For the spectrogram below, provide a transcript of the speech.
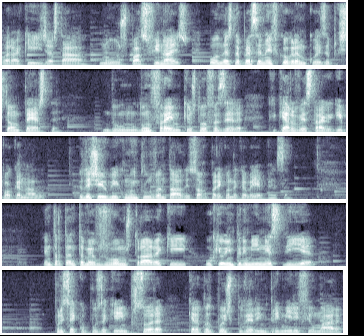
Ora, aqui já está nos passos finais, onde esta peça nem ficou grande coisa, porque isto é um teste de um, de um frame que eu estou a fazer, que quero ver se trago aqui para o canal. Eu deixei o bico muito levantado e só reparei quando acabei a peça. Entretanto, também vos vou mostrar aqui o que eu imprimi nesse dia. Por isso é que eu pus aqui a impressora, que era para depois poder imprimir e filmar.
